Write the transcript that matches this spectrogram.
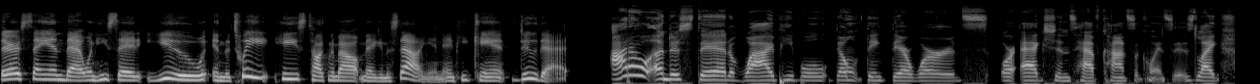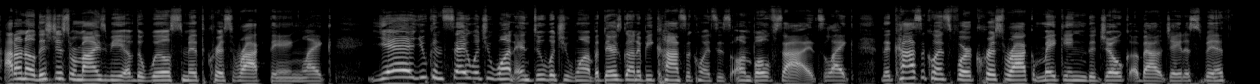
they're saying that when he said you in the tweet, he's talking about Megan Thee Stallion and he can't do that. I don't understand why people don't think their words or actions have consequences. Like, I don't know, this just reminds me of the Will Smith Chris Rock thing. Like, yeah, you can say what you want and do what you want, but there's going to be consequences on both sides. Like, the consequence for Chris Rock making the joke about Jada Smith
